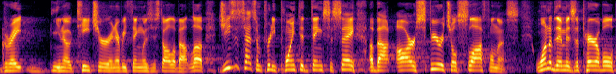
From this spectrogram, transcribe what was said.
great, you know, teacher and everything was just all about love. Jesus had some pretty pointed things to say about our spiritual slothfulness. One of them is the parable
